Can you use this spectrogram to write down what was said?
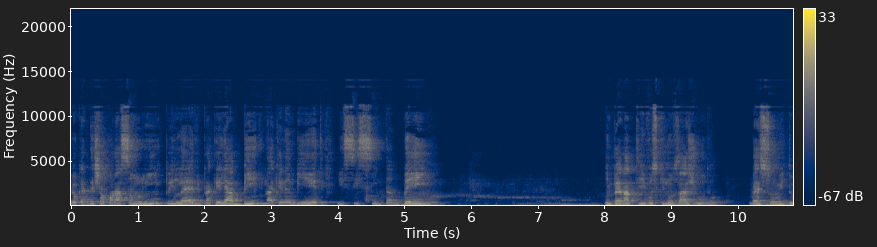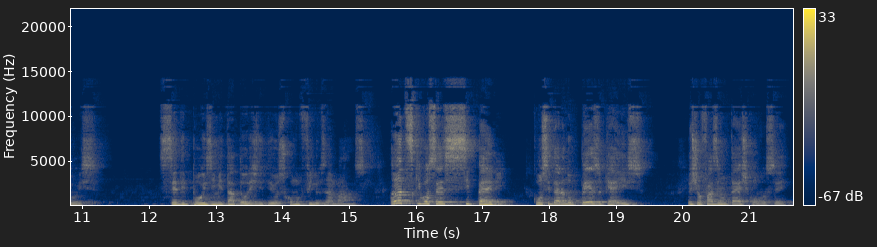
Eu quero deixar o coração limpo e leve para que ele habite naquele ambiente e se sinta bem. Imperativos que nos ajudam. Verso 1 e 2. Sede, pois, imitadores de Deus como filhos amados. Antes que você se pegue, considerando o peso que é isso, deixa eu fazer um teste com você.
